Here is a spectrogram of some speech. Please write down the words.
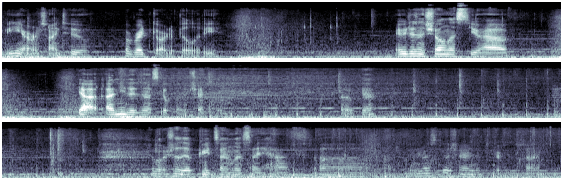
Medium armor fine too. A Redguard ability. Maybe it doesn't show unless you have. Yeah, I need a skill plan check. Okay. I won't show the upgrade sign unless I have. Uh, maybe no skill. That's perfectly fine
